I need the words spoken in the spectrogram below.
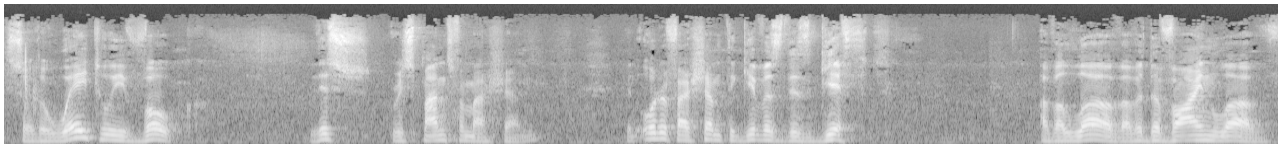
So, the way to evoke this response from Hashem, in order for Hashem to give us this gift of a love, of a divine love,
